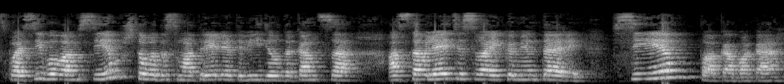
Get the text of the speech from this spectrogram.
Спасибо вам всем, что вы досмотрели это видео до конца. Оставляйте свои комментарии. Всем пока-пока.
